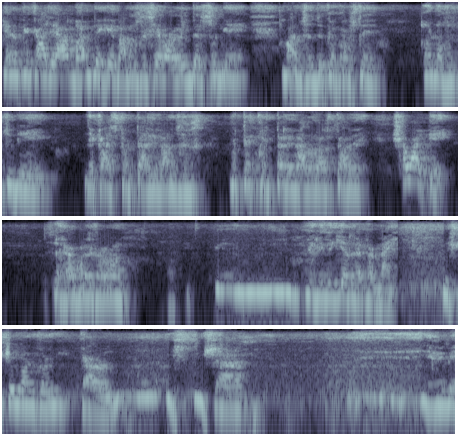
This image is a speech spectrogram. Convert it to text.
কেন কি কাজে আহ্বান দেখে মানুষের সেবার উদ্দেশ্য নিয়ে, মানুষের দুঃখ কষ্টে অনুভূতি নিয়ে যে কাজ করতে হবে, মানুষের প্রত্যেক করতে হবে, ভালোবাসতে হবে, সবাইকে। সেটা মনে করো, রিলিজিয়ান ব্যাপার নাই। নিশ্চয়ই মনে করি, কারণ ঈশা এমএলএ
